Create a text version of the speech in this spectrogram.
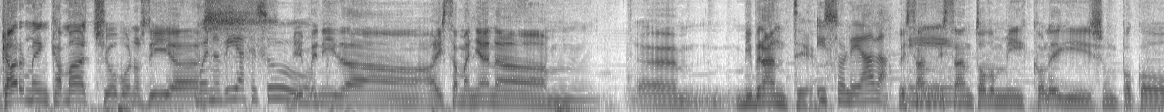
Carmen Camacho, buenos días. Buenos días, Jesús. Bienvenida a esta mañana mm, eh, vibrante. Y soleada. Están, Eh, están todos mis colegis un poco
